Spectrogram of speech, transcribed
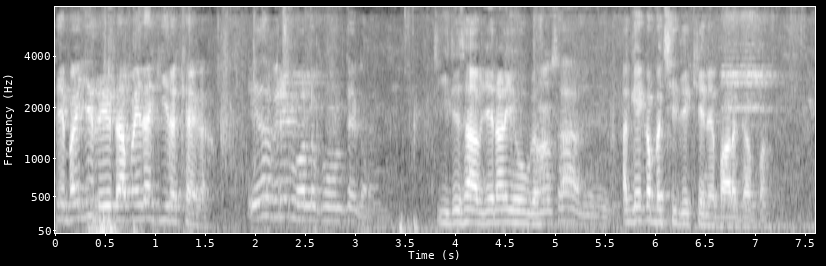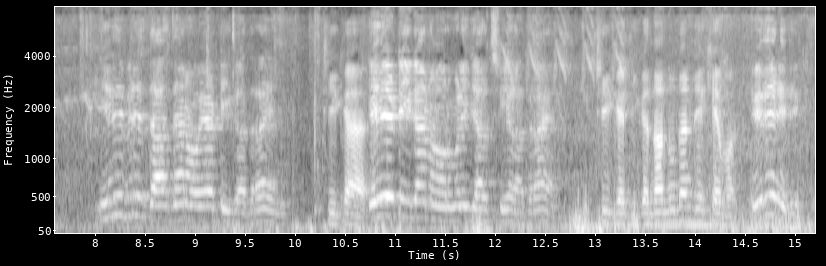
ਤੇ ਬਾਈ ਜੀ ਰੇਟ ਆਪਾਂ ਇਹਦਾ ਕੀ ਰੱਖਿਆ ਹੈਗਾ? ਇਹਦਾ ਵੀਰੇ ਮੁੱਲ ਫੋਨ ਤੇ ਕਰਾਂਗੇ। ਚੀਜ਼ ਦੇ ਹਿਸਾਬ ਜੇ ਨਾਲ ਹੀ ਹੋਊਗਾ। ਹਾਂ ਹਿਸਾਬ ਜੀ ਨਹੀਂ ਅੱਗੇ ਇੱਕ ਬੱਚੀ ਦੇਖੀ ਨੇ ਬਾਲਕ ਆਪਾਂ ਇਹਦੇ ਵੀਰੇ 10 ਦਿਨ ਹੋਇਆ ਟੀਕਾ ਨੂੰ। ਠੀਕ ਹੈ। ਇਹਦੇ ਟੀਕਾ ਨਾਰਮਲੀ ਜਲਸੀ ਵਾਲਾ ਦਰਾਇਆ ਠੀਕ ਹੈ ਠੀਕ ਹੈ। ਨਾਨੂ ਤਾਂ ਨੀ ਦੇਖਿਆ ਆਪਾਂ? ਇਹਦੇ ਨਹੀਂ ਦੇਖੀ।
